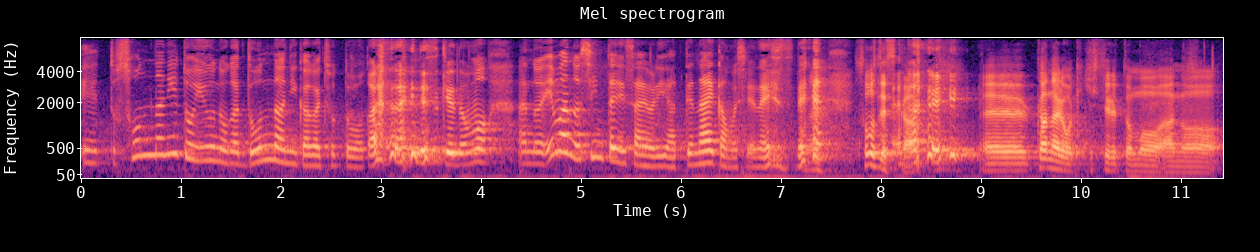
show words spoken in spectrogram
えっとそんなにというのがどんなにかがちょっとわからないんですけども あの今の新谷さんよりやってないかもしれないですね。そうですか、えーかなりお聞きしてるともうあの、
